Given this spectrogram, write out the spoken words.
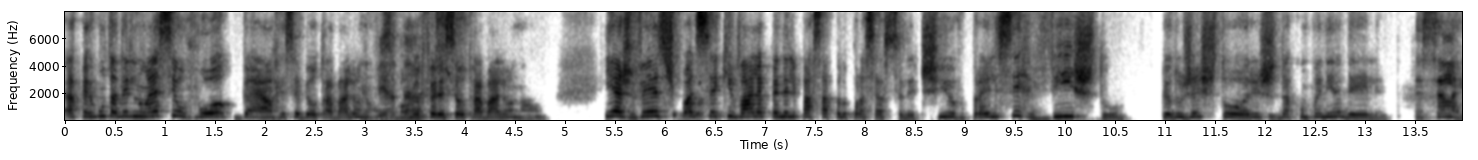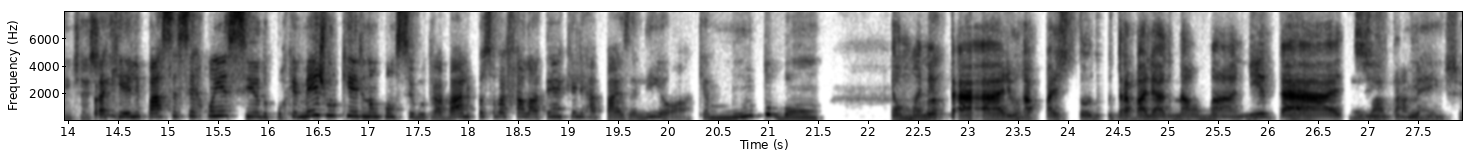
a pergunta dele não é se eu vou ganhar, receber o trabalho ou é não, é se vão me oferecer o trabalho ou não. E às vezes pode ser que vale a pena ele passar pelo processo seletivo para ele ser visto pelos gestores da companhia dele. Excelente. É para que ele passe a ser conhecido, porque mesmo que ele não consiga o trabalho, o pessoal vai falar: tem aquele rapaz ali, ó, que é muito bom. É humanitário, um rapaz todo trabalhado na humanidade. Exatamente.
